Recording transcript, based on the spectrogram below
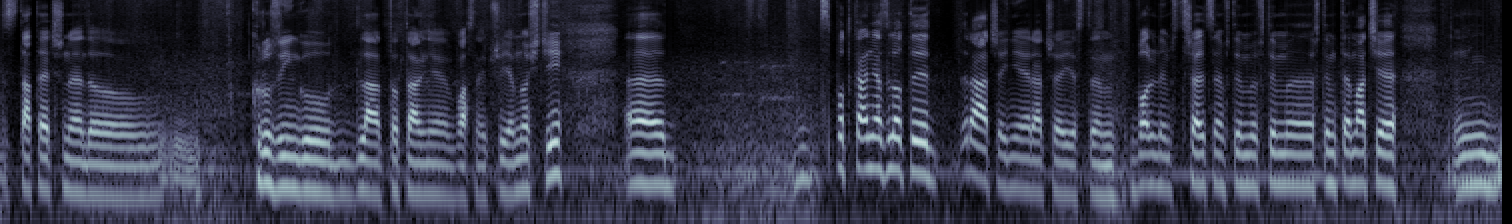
stateczne do cruisingu dla totalnie własnej przyjemności. E, spotkania, zloty raczej nie, raczej jestem wolnym strzelcem w tym, w tym, w tym temacie. Mm,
